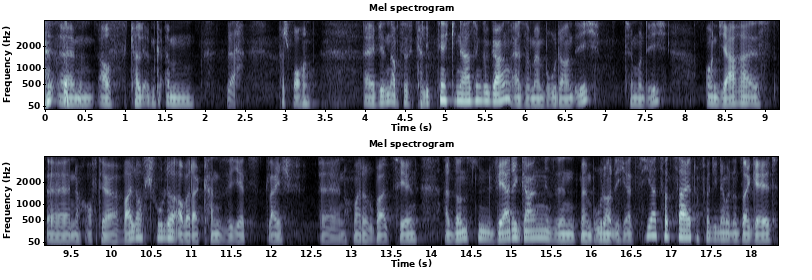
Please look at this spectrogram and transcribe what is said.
ähm, aufs Kal ähm, ja, versprochen, wir sind auf das Kalibknecht-Gymnasium gegangen, also mein Bruder und ich, Tim und ich. Und Jara ist äh, noch auf der Waldorfschule, aber da kann sie jetzt gleich äh, nochmal darüber erzählen. Ansonsten Werdegang sind mein Bruder und ich Erzieher zurzeit und verdienen damit unser Geld.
